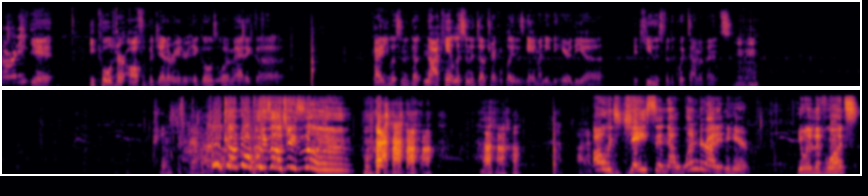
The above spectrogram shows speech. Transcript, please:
Already? Yeah. He pulled her off of a generator. It goes automatic. Uh, Kite, you listen to dub? No, I can't listen to dub track and play this game. I need to hear the uh, the cues for the QuickTime events. Mm-hmm. Oh God, no! Please, oh Jesus! oh, it's Jason. No wonder I didn't hear him. You only live once.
